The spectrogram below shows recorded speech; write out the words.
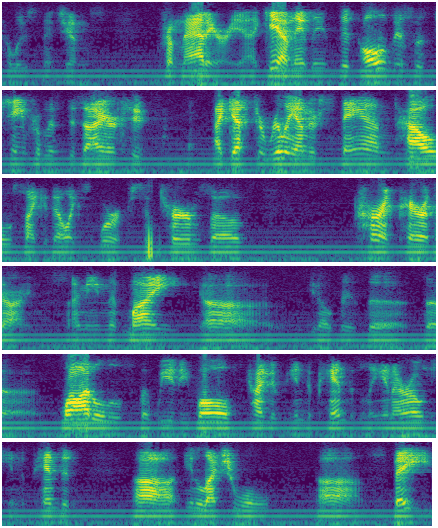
hallucinogens from that area. Again, they, they, all of this was came from this desire to, I guess, to really understand how psychedelics works in terms of current paradigms. I mean, my, uh, you know, the, the the models that we had evolved kind of independently in our own independent uh, intellectual uh, space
